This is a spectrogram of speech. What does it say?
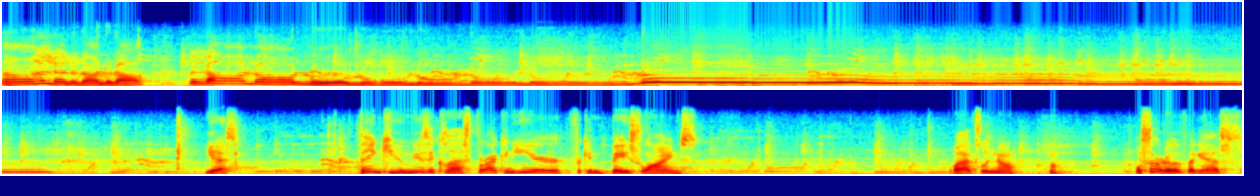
Uh, la la la la la. La la la la la la la Yes. Thank you, music class, for I can hear freaking bass lines. Well, actually, no. well, sort of, I guess.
